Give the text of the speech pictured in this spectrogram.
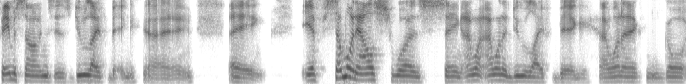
famous songs is "Do Life Big." If someone else was saying, "I want, I want to do life big. I want to go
